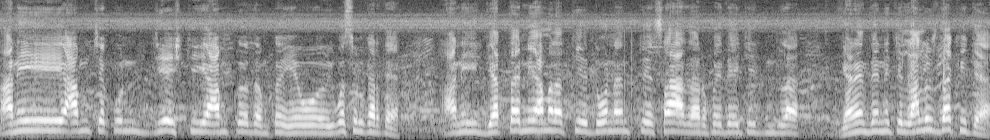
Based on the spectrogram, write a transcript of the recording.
आणि आमच्याकडून जी एस टी आमकं जमकं हे वसूल करते. आणि देताना आम्हाला ते दोन ते सहा हजार रुपये द्यायची ला घेण्यात देण्याची लालूच दाखवित्या.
